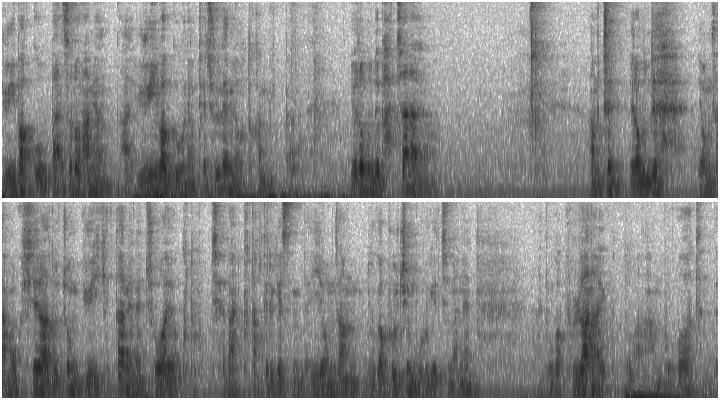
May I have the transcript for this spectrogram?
유의받고 빤스런 하면 아 유의받고 그냥 퇴출되면 어떡합니까? 여러분들 봤잖아요. 아무튼 여러분들 영상 혹시라도 좀 유익했다면 좋아요 구독 제발 부탁드리겠습니다. 이 영상 누가 볼 줄 모르겠지만은 아, 누가 볼라나 이것도 안볼 것 같은데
